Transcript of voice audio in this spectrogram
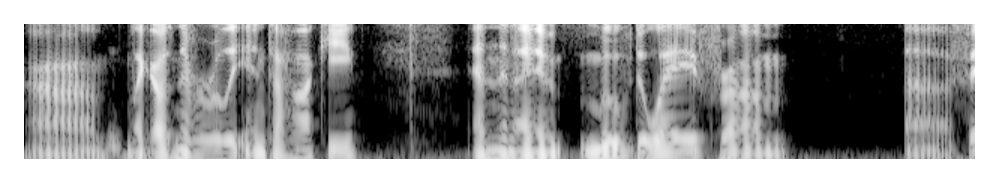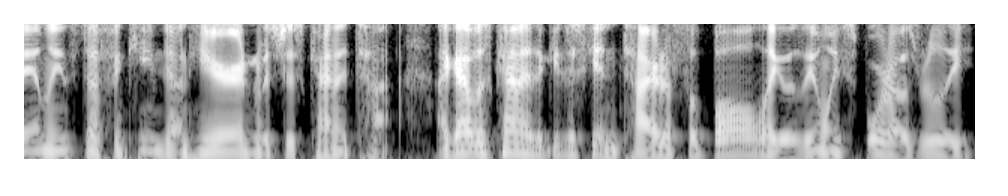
Um, like I was never really into hockey, and then I moved away from uh, family and stuff and came down here and was just kind of I got was kind of just getting tired of football. Like it was the only sport I was really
